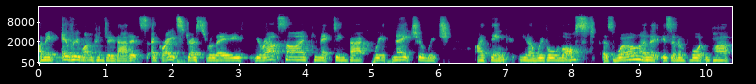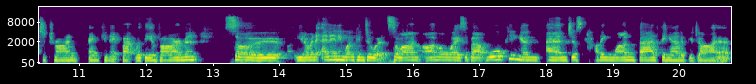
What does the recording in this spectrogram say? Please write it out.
I mean, everyone can do that. It's a great stress relief. You're outside connecting back with nature, which I think, you know, we've all lost as well. And it is an important part to try and, and connect back with the environment. So, you know, and, and anyone can do it. So I'm I'm always about walking and and just cutting one bad thing out of your diet.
